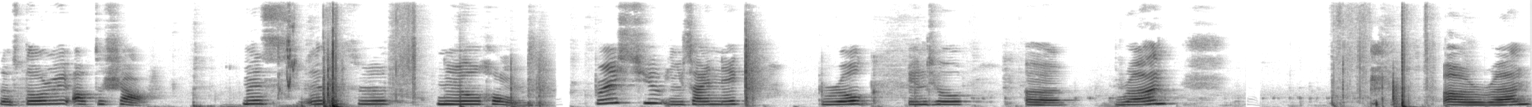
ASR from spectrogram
The story of the shop. Mrs. New home. Brace you inside Nick broke into a run a run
